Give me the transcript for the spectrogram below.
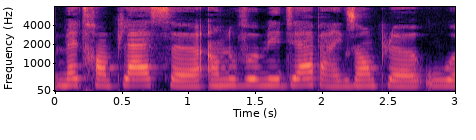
mettre en place un nouveau média, par exemple, ou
